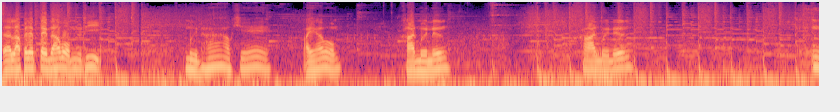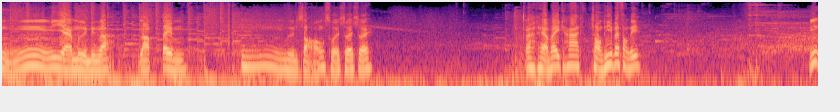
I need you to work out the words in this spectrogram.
แล้วรับไปเต็มๆนะครับผมอยู่ที่หมื่นห้าโอเค ไปครับผม ขาดหมื่นนึงขาดหมื่นนึง อืมนี่แย่หมื่นหนึ่งละ รับเต็ม อืมหมื่นสองสวยสวยสวยอะแถมให้อีกห้าสองที่ไปสองที่อืม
